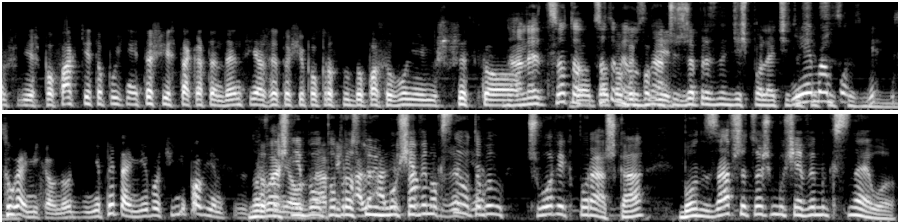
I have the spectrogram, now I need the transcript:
już wiesz, po fakcie to później też jest taka tendencja, że to się po prostu dopasowuje już wszystko. No ale co to, do- co to miało znaczyć, że prezydent gdzieś poleci, to nie się mam wszystko po... zmieni? nie, Słuchaj, Michał, no nie pytaj mnie, bo ci nie powiem. No właśnie, bo znaczyć, po prostu ale, ale mu się wymknęło. To był człowiek porażka, bo on zawsze coś mu się wymknęło.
